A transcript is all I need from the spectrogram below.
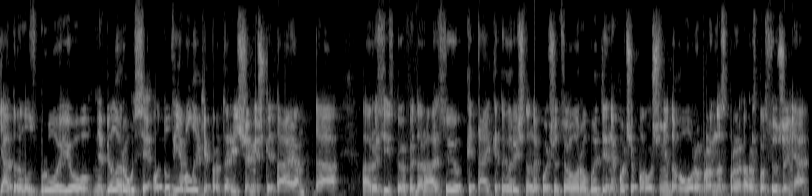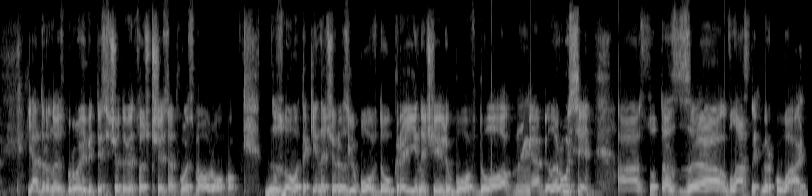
ядерну зброю в Білорусі. Отут є велике протиріччя між Китаєм та Російською Федерацією. Китай категорично не хоче цього робити, не хоче порушення договору про розповсюдження ядерної зброї від 1968 року. Ну знову таки не через любов до України чи любов до Білорусі, а суто з е, власних міркувань.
